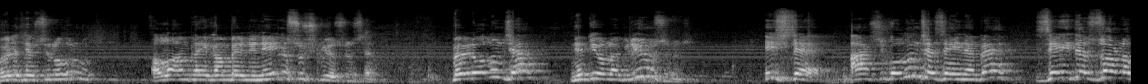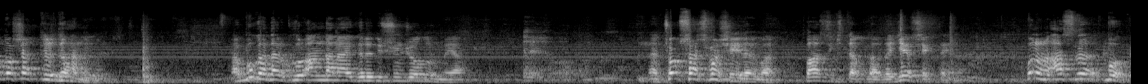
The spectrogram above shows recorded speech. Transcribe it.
Böyle tefsir olur mu? Allah'ın peygamberini neyle suçluyorsun sen? Böyle olunca ne diyorlar biliyor musunuz? İşte aşık olunca Zeynep'e Zeyd'e zorla boşattırdı hanımı. Ya bu kadar Kur'an'dan aykırı düşünce olur mu ya? Yani çok saçma şeyler var bazı kitaplarda gerçekten. Yani. Bunun aslı bu.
